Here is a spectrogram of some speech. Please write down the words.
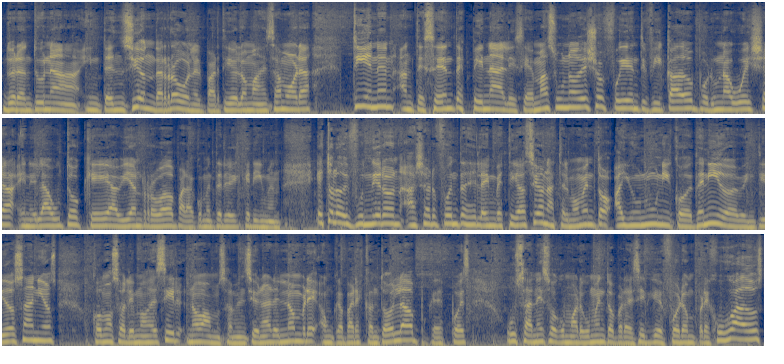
durante una intención de robo en el partido de Lomas de Zamora, tienen antecedentes penales y además uno de ellos fue identificado por una huella en el auto que habían robado para cometer el crimen. Esto lo difundieron ayer fuentes de la investigación. Hasta el momento hay un único detenido de 22 años. Como solemos decir, no vamos a mencionar el nombre, aunque aparezca en todos lados, porque después usan eso como argumento para decir que fueron prejuzgados.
